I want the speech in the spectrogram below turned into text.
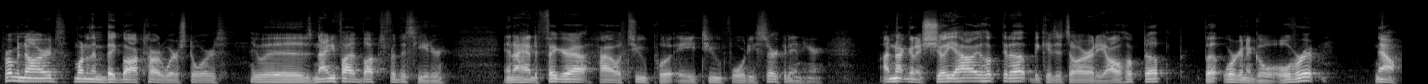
from Menards, one of them big box hardware stores. It was 95 bucks for this heater and I had to figure out how to put a 240 circuit in here. I'm not gonna show you how I hooked it up because it's already all hooked up, but we're gonna go over it. Now,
